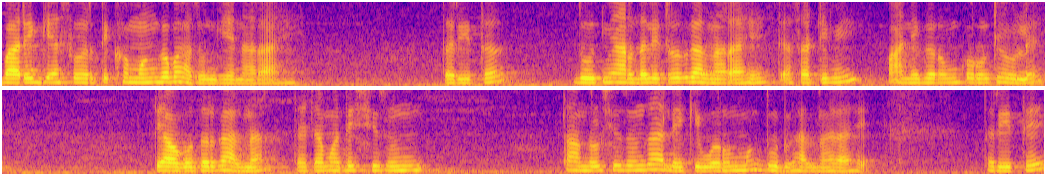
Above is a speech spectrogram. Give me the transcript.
बारीक गॅसवरती खमंग भाजून घेणार आहे. तर इथं दूध मी अर्धा लिटरच घालणार आहे. त्यासाठी मी पाणी गरम करून ठेवले. ते अगोदर घालणार. त्याच्यामध्ये शिजून तांदूळ शिजून झाले की वरून मग दूध घालणार आहे. तर इथे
